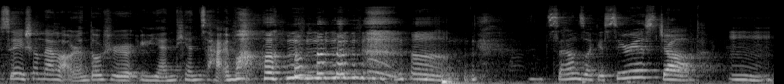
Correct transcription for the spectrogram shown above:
所以圣诞老人都是语言天才吗？嗯 Sounds like a serious job. 嗯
